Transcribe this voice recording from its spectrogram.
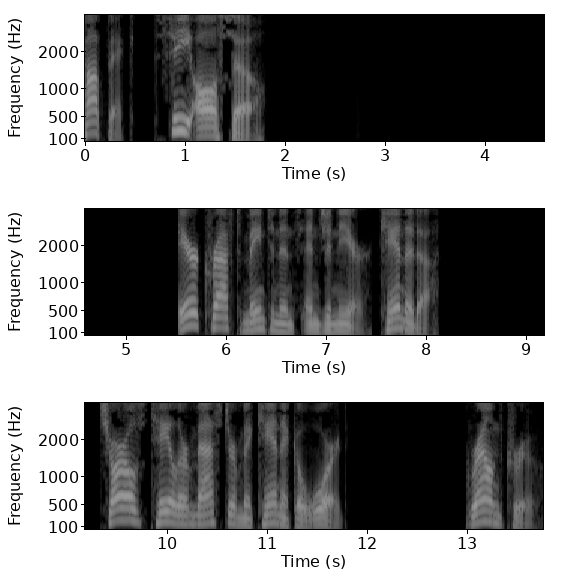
Topic. See also Aircraft Maintenance Engineer Canada. Charles Taylor Master Mechanic Award. Ground crew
